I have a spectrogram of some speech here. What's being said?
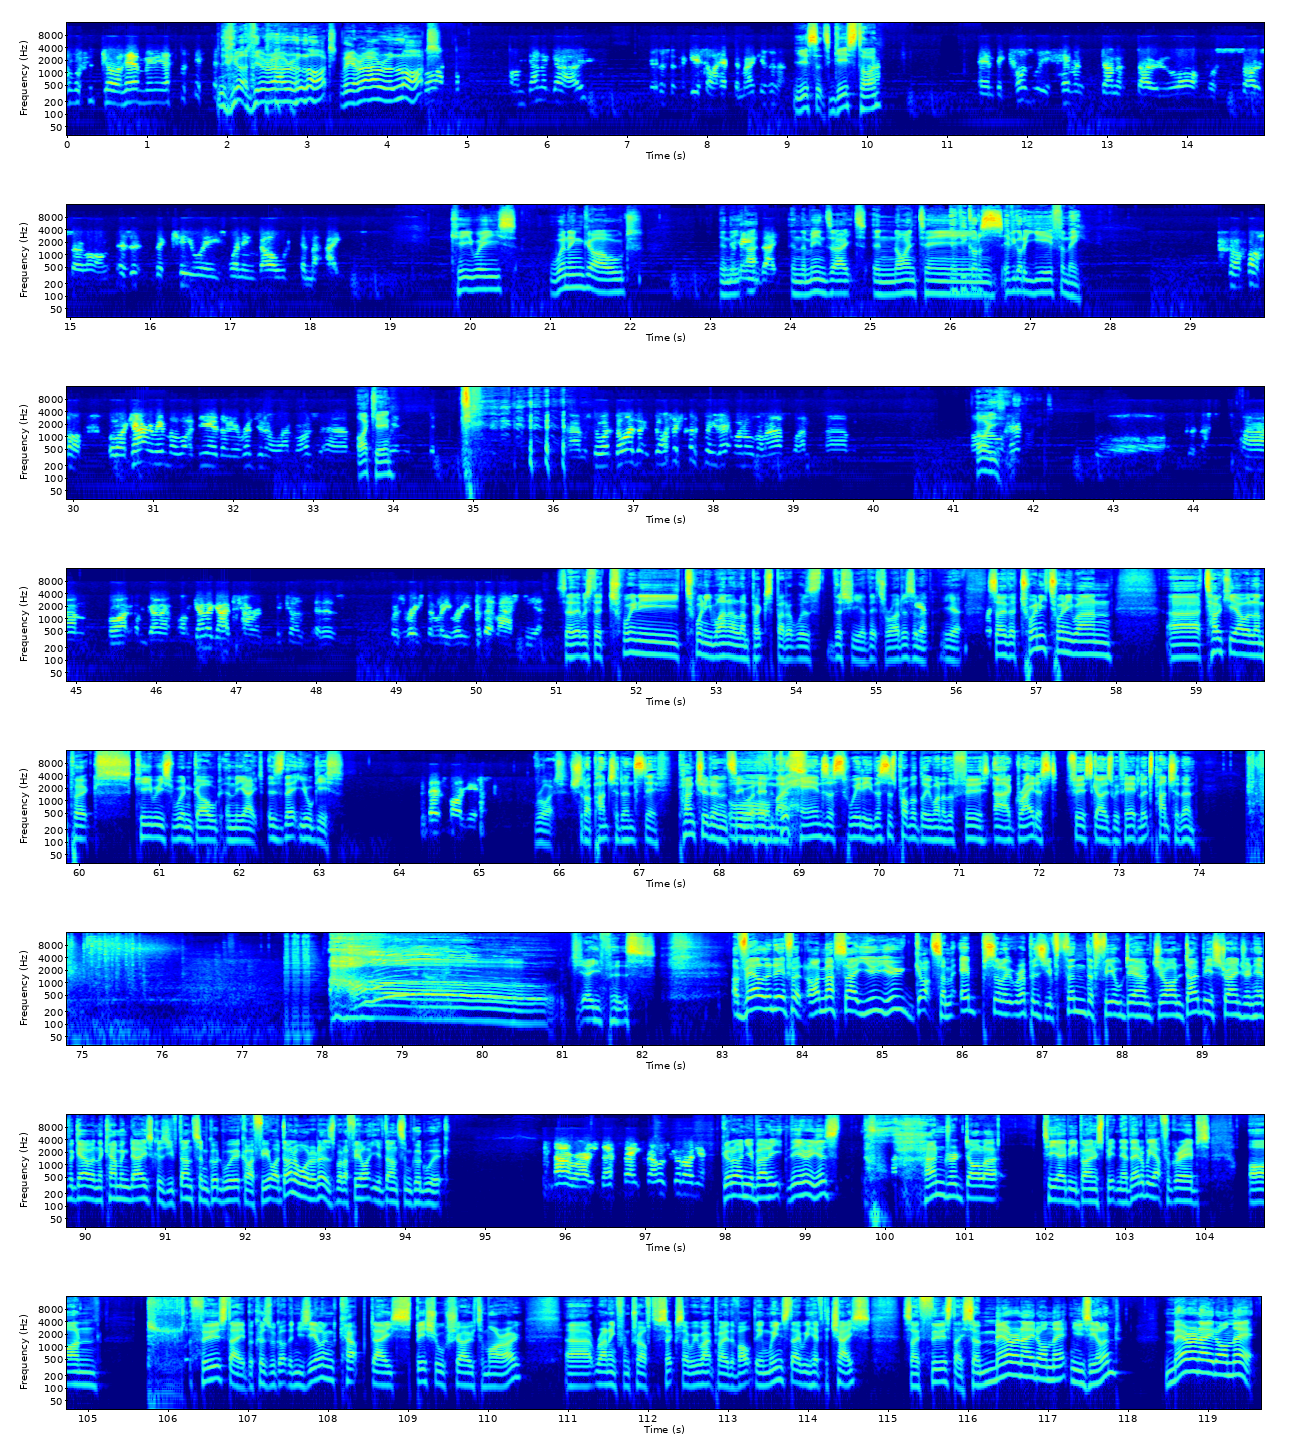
Oh my God, how many are there? there are a lot. There are a lot. Right, I'm gonna go. 'cause This is the guess I have to make, isn't it? Yes, it's guess time. and because we haven't done it so long for so so long, is it the Kiwis winning gold in the eight? Kiwis winning gold in The the, men's uh, eight. in the men's eight in nineteen. Have you got a s- Have you got a year for me? well, I can't remember what year the original one was. Um, I can. when, um, so it's either going to be that one or the last one. Um, Oh, have- oh goodness. Um, right, I'm gonna I'm gonna go current because it is was recently re- was that last year? So that was the 2021 Olympics, but it was this year. That's right, isn't Yeah. it? Yeah. So the 2021 uh, Tokyo Olympics, Kiwis win gold in the eight. Is that your guess? That's my guess. Right. Should I punch it in, Steph? Punch it in and see oh, what happens. my This- hands are sweaty. This is probably one of the first, uh, greatest first goes we've had. Let's punch it in. Oh, jeepers. A valiant effort, I must say. You you got some absolute rippers. You've thinned the field down, John. Don't be a stranger and have a go in the coming days because you've done some good work. I feel. I don't know what it is, but I feel like you've done some good work. No worries, Steph. Thanks, fellas. Good on you. Good on you, buddy. There he is. Hundred dollar TAB bonus bet. Now that'll be up for grabs on Thursday because we've got the New Zealand Cup Day special show tomorrow, uh, running from twelve to six. So we won't play the vault. Then Wednesday we have the chase. So Thursday. So marinate on that, New Zealand. Marinate on that.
